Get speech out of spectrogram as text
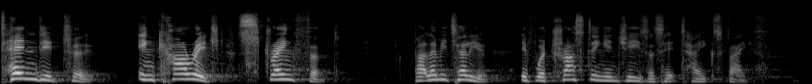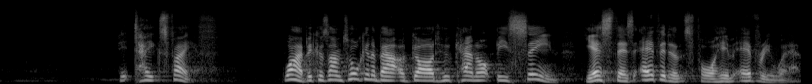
tended to, encouraged, strengthened. But let me tell you, if we're trusting in Jesus, it takes faith. It takes faith. Why? Because I'm talking about a God who cannot be seen. Yes, there's evidence for him everywhere,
